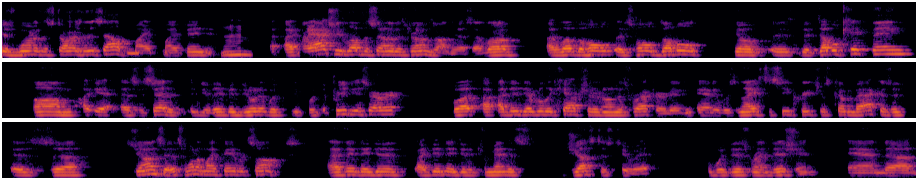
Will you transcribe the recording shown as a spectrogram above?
is one of the stars of this album, my my opinion. Mhm. I, I actually love the sound of his drums on this. I love I love the whole his whole double you know is the double kick thing. Um, I- as you said, it, you know, they've been doing it with with the previous Eric, but I, I think they really captured it on this record, and, and it was nice to see Creatures come back. As it as uh, John said, it's one of my favorite songs, and I think they did I think they did a tremendous justice to it with this rendition, and uh,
